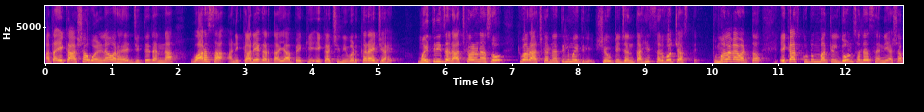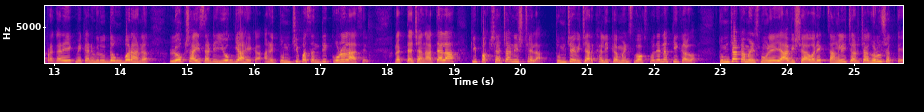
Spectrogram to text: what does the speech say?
आता एका अशा वळणावर आहेत जिथे त्यांना वारसा आणि कार्यकर्ता यापैकी एकाची निवड करायची आहे. मैत्रीचं राजकारण असो किंवा राजकारणातील मैत्री शेवटी जनता ही सर्वोच्च असते. तुम्हाला काय वाटतं? एकाच कुटुंबातील दोन सदस्यांनी अशा प्रकारे एकमेकांविरुद्ध उभं राहणं लोकशाहीसाठी योग्य आहे का? आणि तुमची पसंती कोणाला असेल? रक्ताच्या नात्याला की पक्षाच्या निष्ठेला? तुमचे विचार खाली कमेंट्स बॉक्समध्ये नक्की कळवा. तुमच्या कमेंट्समुळे या विषयावर एक चांगली चर्चा घडू शकते.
